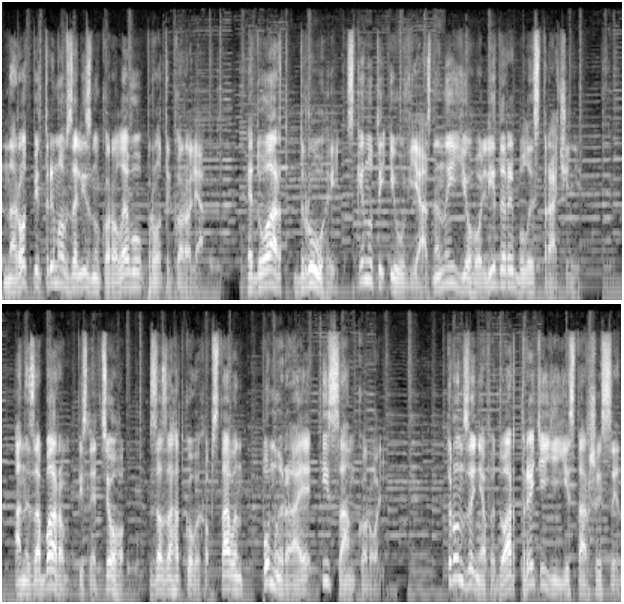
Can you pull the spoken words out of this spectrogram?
Народ підтримав залізну королеву проти короля. Едуард II, скинутий і ув'язнений, його лідери були страчені. А незабаром після цього, за загадкових обставин, помирає і сам король. Трон зайняв Едуард III, її старший син.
